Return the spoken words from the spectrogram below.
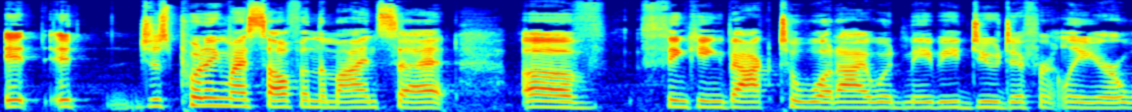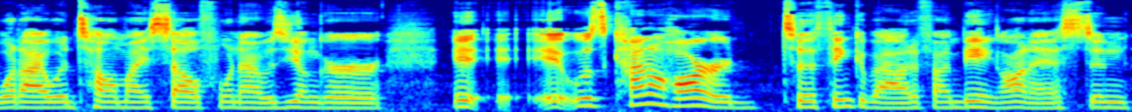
it it just putting myself in the mindset of thinking back to what I would maybe do differently or what I would tell myself when I was younger, it it was kind of hard to think about if I'm being honest. And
